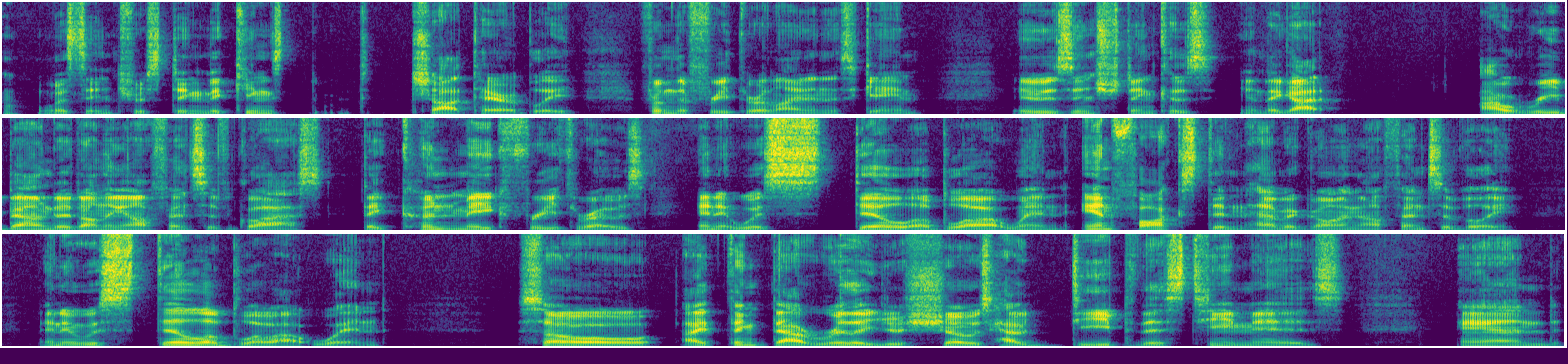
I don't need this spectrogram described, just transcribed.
was interesting. The Kings shot terribly from the free throw line in this game. It was interesting because you know they got out rebounded on the offensive glass. They couldn't make free throws, and it was still a blowout win. And Fox didn't have it going offensively, and it was still a blowout win. So I think that really just shows how deep this team is. And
